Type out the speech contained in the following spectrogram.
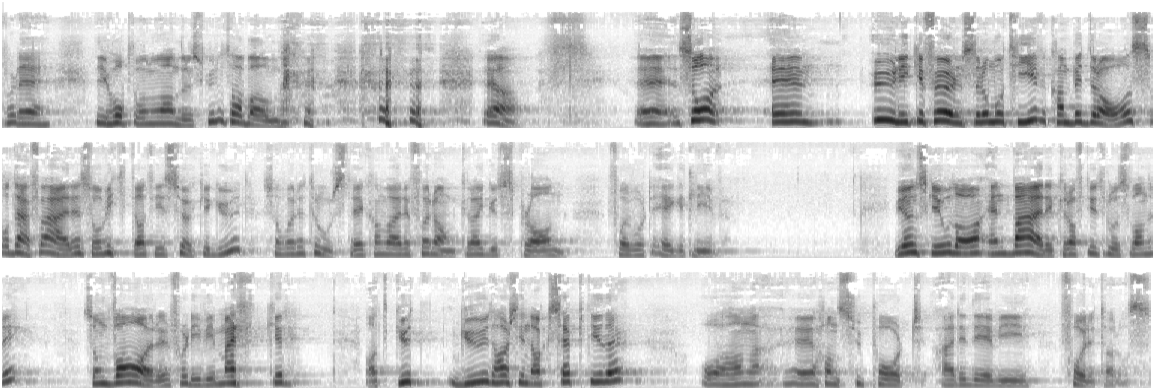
for det, de håpte at noen andre skulle ta ballen. ja. Eh, så eh, ulike følelser og motiv kan bedra oss, og derfor er det så viktig at vi søker Gud, så våre trosteg kan være forankra i Guds plan for vårt eget liv. Vi ønsker jo da en bærekraftig trosvandring som varer fordi vi merker at Gud, Gud har sin aksept i det, og han, eh, hans support er i det vi foretar oss.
